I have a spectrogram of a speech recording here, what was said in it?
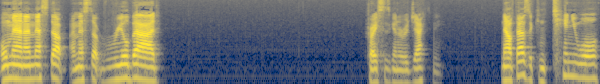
oh man, I messed up. I messed up real bad. Christ is going to reject me. Now, if that's a continual,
